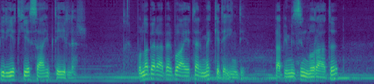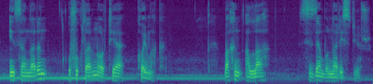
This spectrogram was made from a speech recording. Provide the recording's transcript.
bir yetkiye sahip değiller. Bununla beraber bu ayetler Mekke'de indi. Rabbimizin muradı insanların ufuklarını ortaya koymak. Bakın Allah sizden bunları istiyor.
